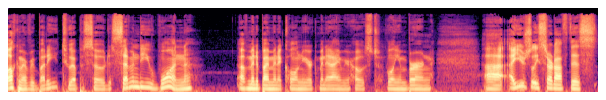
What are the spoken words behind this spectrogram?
Welcome, everybody, to episode 71 of Minute by Minute Colon New York Minute. I am your host, William Byrne. Uh, I usually start off this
